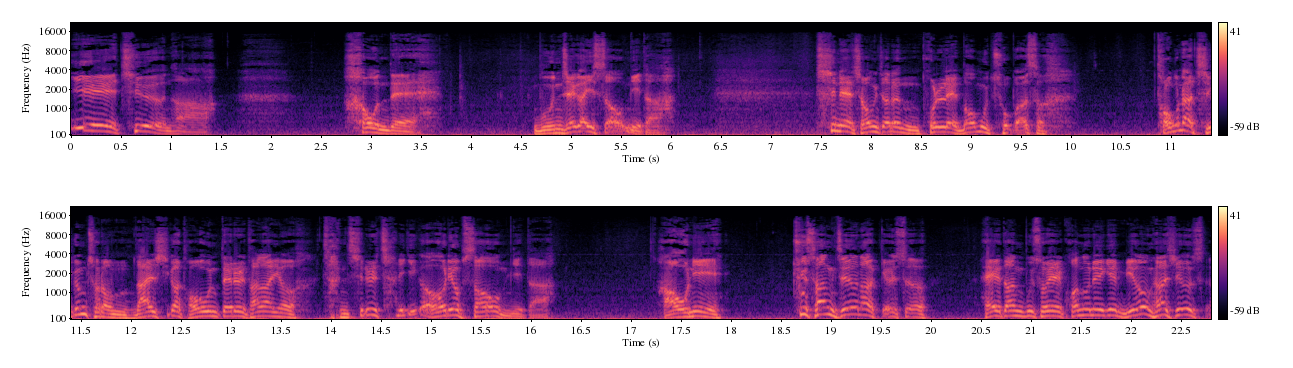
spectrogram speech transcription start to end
예, 전하. 하온데 문제가 있사옵니다. 신의 정자는 본래 너무 좁아서 더구나 지금처럼 날씨가 더운 때를 당하여 잔치를 차리기가 어렵사옵니다. 하오니 주상전하께서 해당 부서의 관원에게 명하시어서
